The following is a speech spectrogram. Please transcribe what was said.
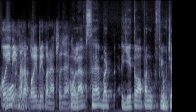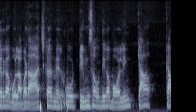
कोई भी मतलब कोई भी कोलैप्स हो जाएगा। कोलैप्स है बट ये तो अपन फ्यूचर का बोला बट आज का मेरे को टीम सऊदी का बॉलिंग क्या क्या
